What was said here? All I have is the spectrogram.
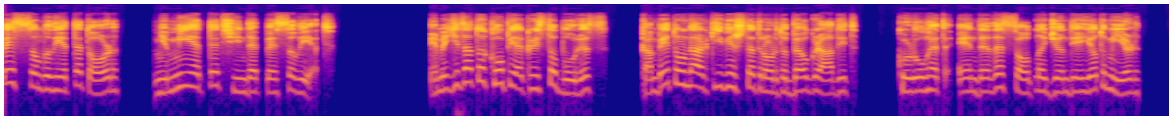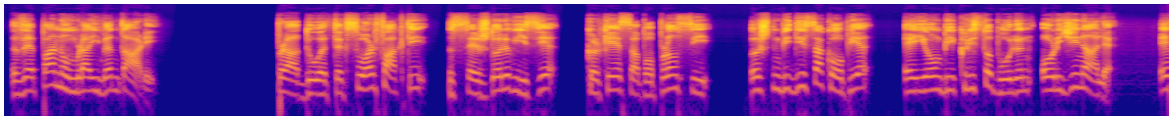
pesëmbëdhjetë tetor një mijë e tetëqind e pesëdhjetë. E megjithatë kopja e Kristobulës ka mbetur në Arkivin Shtetëror të Beogradit, ku ruhet ende dhe sot në gjendje jo të mirë dhe pa numra inventari. Pra duhet theksuar fakti se çdo lëvizje, kërkesë apo pronësi është mbi disa kopje e jo mbi krisobulën origjinale, e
